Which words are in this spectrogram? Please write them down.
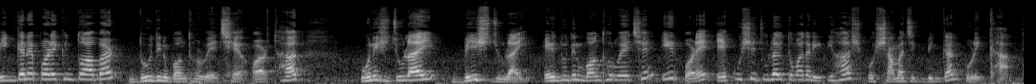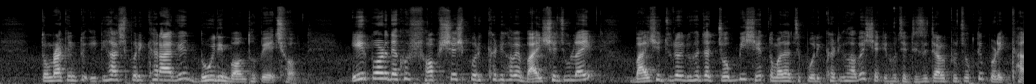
বিজ্ঞানের পরে কিন্তু আবার দুই দিন বন্ধ রয়েছে। অর্থাৎ উনিশ জুলাই, বিশ জুলাই এই দুদিন বন্ধ রয়েছে। এরপরে একুশে জুলাই তোমাদের ইতিহাস ও সামাজিক বিজ্ঞান পরীক্ষা। তোমরা কিন্তু ইতিহাস পরীক্ষার আগে দুই দিন বন্ধ পেয়েছ। এরপরে দেখো সবশেষ পরীক্ষাটি হবে বাইশে জুলাই। বাইশে জুলাই দু হাজার চব্বিশে তোমাদের যে পরীক্ষাটি হবে সেটি হচ্ছে ডিজিটাল প্রযুক্তি পরীক্ষা।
